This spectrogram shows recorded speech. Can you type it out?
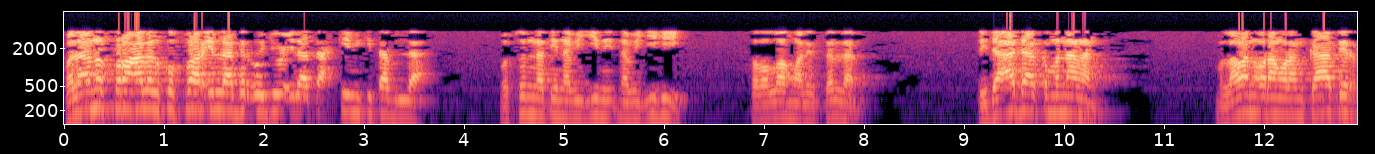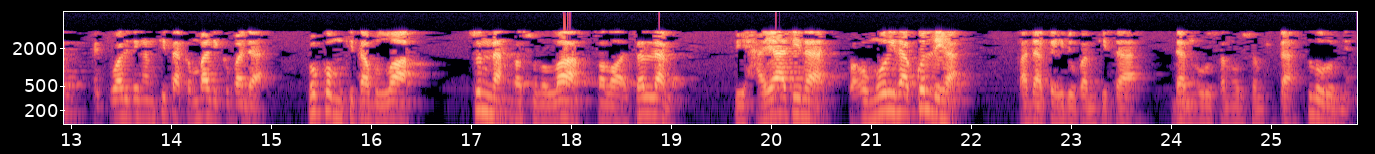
Wala nasra 'ala al-kuffar illa birruju' ila tahkim kitabillah wa sunnati nabiyyi nabiyhi sallallahu alaihi wasallam. Tidak ada kemenangan melawan orang-orang kafir kecuali dengan kita kembali kepada hukum kitabullah, sunnah Rasulullah sallallahu alaihi wasallam fi hayatina wa umurina kulliha pada kehidupan kita dan urusan-urusan kita seluruhnya.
